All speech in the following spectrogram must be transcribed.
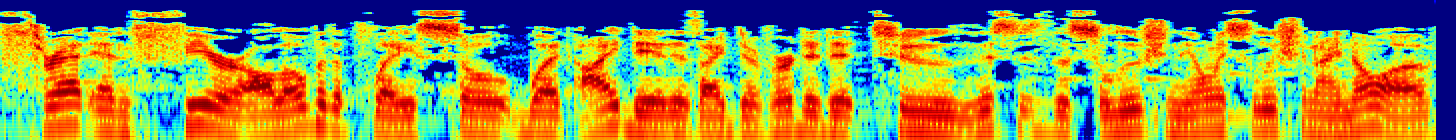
threat and fear all over the place. So what I did is I diverted it to this is the solution, the only solution I know of,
